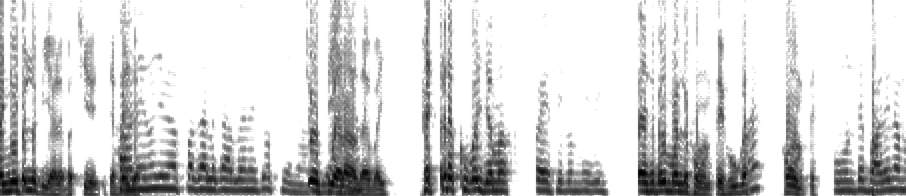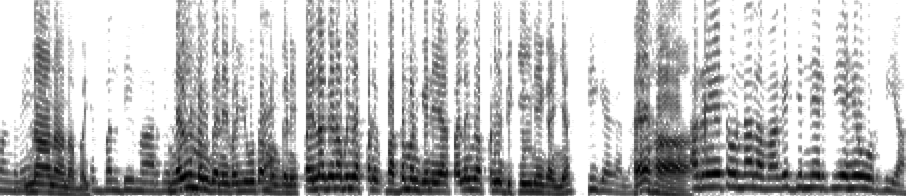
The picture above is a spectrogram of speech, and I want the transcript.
ਇੰਨੀ ਢਿੱਲ ਪੀ ਵਾਲੇ ਬੱਚੀ ਦੇ ਚੱਡੇ ਖਾਣੇ ਨੂੰ ਜਿਵੇਂ ਆਪਾਂ ਗੱਲ ਕਰ ਲੈਣੇ ਝੋਟੀਆਂ ਨਾਲ ਝੋਟੀਆਂ ਨਾਲ ਹੁੰਦਾ ਬਾਈ। ਫਿੱਟ ਰੱਖੂ ਬਾਈ ਜਮਾ। ਪੈਸੇ ਪੰਮੇ ਦੇ। ਪੈਸੇ ਬਾਈ ਮੁੱਲ ਫੋਨ ਤੇ ਹੋਊਗਾ? ਫੋਨ ਤੇ। ਫੋਨ ਤੇ ਬਾਲੇ ਨਾ ਮੰਗ ਲੈ। ਨਾ ਨਾ ਨਾ ਬਾਈ। ਬੰਦੀ ਮਾਰ ਦੇ। ਨਹੀਂ ਮੰਗਣੇ ਬਾਈ ਉਹ ਤਾਂ ਮੰਗਣੇ। ਪਹਿਲਾਂ ਕਿਹੜਾ ਬਾਈ ਆਪਣੇ ਵੱਧ ਮੰਗੇ ਨੇ ਯਾਰ ਪਹਿਲਾਂ ਵੀ ਆਪਣੀਆਂ ਵਿਕੀ ਨੇ ਗਾਈਆਂ। ਠੀਕ ਹੈ ਗੱਲ ਹੈ ਹਾਂ। ਰੇਟ ਉਹਨਾਂ ਲਵਾਂਗੇ ਜਿੰਨੇ ਰੁਪਏ ਇਹ ਓਟਦੀ ਆ।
